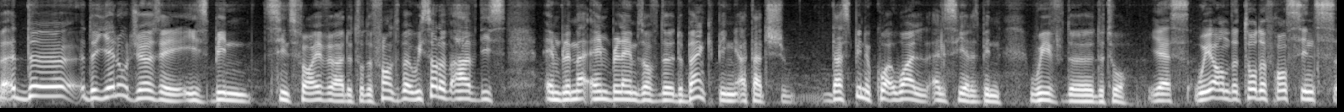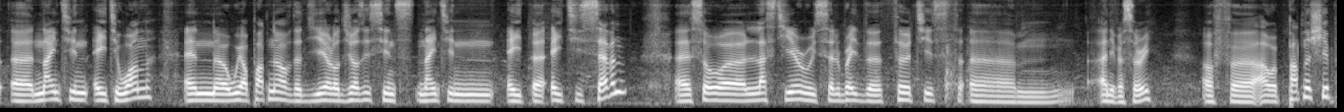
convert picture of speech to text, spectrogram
Uh, the the yellow jersey has been since forever at the Tour de France, but we sort of have these emblem, emblems of the, the bank being attached. That's been a quite a while. LCL has been with the, the tour. Yes, we are on the Tour de France since uh, 1981, and uh, we are partner of the yellow jersey since 1987. Uh, so uh, last year we celebrated the 30th um, anniversary of uh, our partnership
